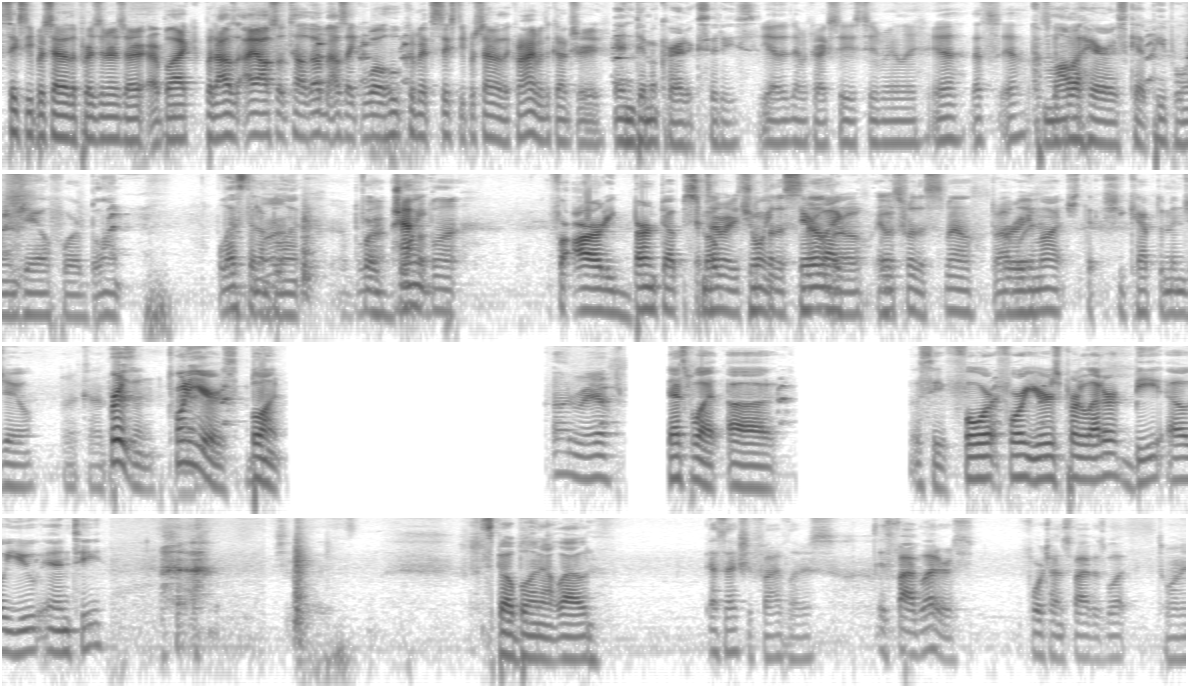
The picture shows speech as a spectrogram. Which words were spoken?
60 percent of the prisoners are, are black. But I was I also tell them I was like, well, who commits sixty percent of the crime in the country? In democratic cities, Yeah, the Democratic cities too, mainly. Yeah, that's yeah. That's Kamala. Harris kept people in jail for a blunt, less than a blunt, A for a blunt. half a joint. blunt. For already burnt up It's smoked already joint. for the They're smell, like bro. It was for the smell, probably. pretty much that she kept them in jail, Okay. prison, twenty years, blunt. Unreal. That's what. uh Let's see, four four years per letter. B L U N T. Spell blunt out loud. That's actually five letters. It's five letters. Four times five is what? Twenty.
